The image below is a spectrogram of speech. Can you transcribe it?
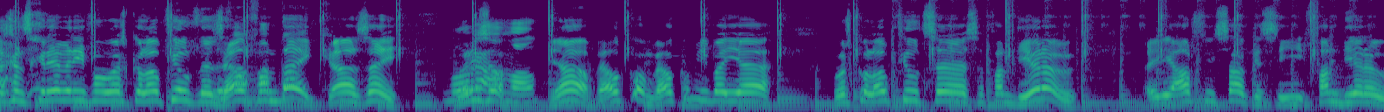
Jurgen skrywer hier van Hoërskool Hopefield, Lisel van Dijk. Ja, sy. Môre almal. Ja, welkom. Welkom hier by uh Hoërskool Hopefield se se van Deurhou. Uit die aard van die saak is die van Deurhou.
